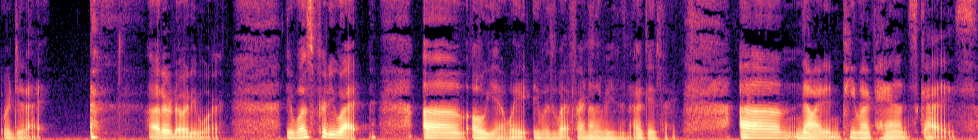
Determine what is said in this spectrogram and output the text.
Or did I? I don't know anymore. It was pretty wet. Um, oh yeah, wait, it was wet for another reason. Okay, sorry. Um, no, I didn't pee my pants, guys.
